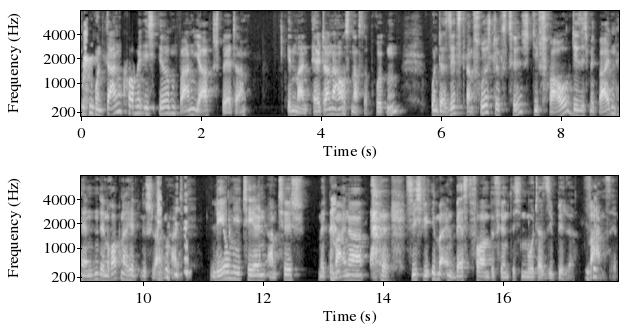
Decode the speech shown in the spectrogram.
Und dann komme ich irgendwann Jahre später in mein Elternhaus nach Saarbrücken und da sitzt am Frühstückstisch die Frau, die sich mit beiden Händen den Rock nach hinten geschlagen hat. Leonie Thelen am Tisch mit meiner sich wie immer in Bestform befindlichen Mutter Sibylle. Wahnsinn.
